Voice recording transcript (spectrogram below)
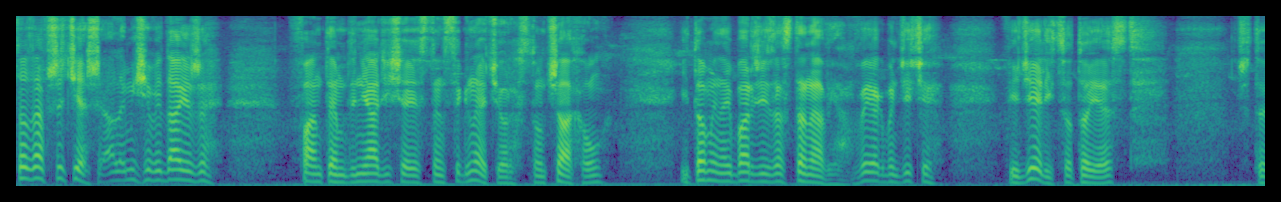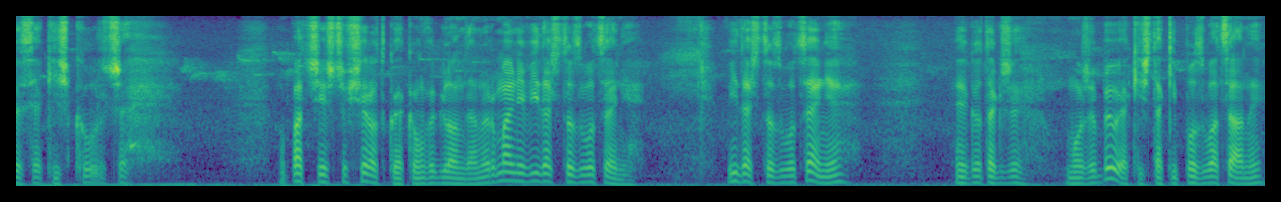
to zawsze cieszy, ale mi się wydaje, że fantem dnia dzisiaj jest ten sygnecior z tą czachą. I to mnie najbardziej zastanawia. Wy jak będziecie wiedzieli co to jest, czy to jest jakiś kurcze. Popatrzcie jeszcze w środku jak on wygląda. Normalnie widać to złocenie. Widać to złocenie. Jego także może był jakiś taki pozłacany.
